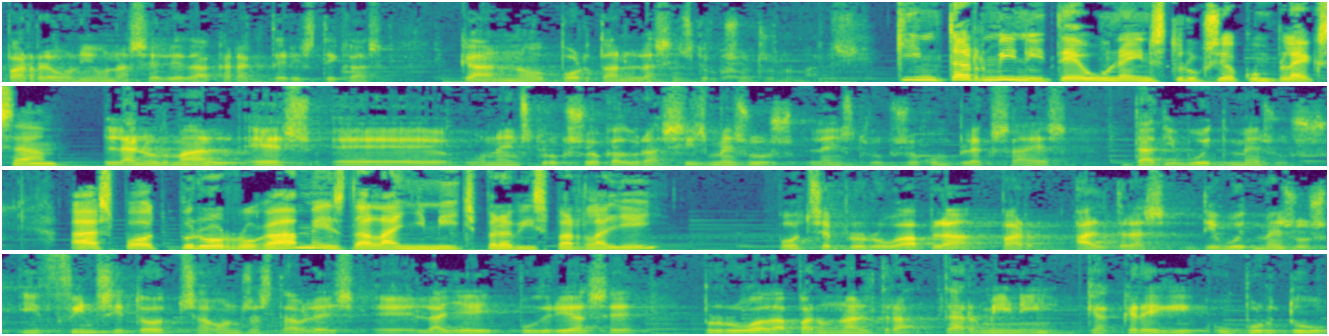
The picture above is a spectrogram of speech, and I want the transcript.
per reunir una sèrie de característiques que no porten les instruccions normals. Quin termini té una instrucció complexa? La normal és eh, una instrucció que dura 6 mesos, la instrucció complexa és de 18 mesos. Es pot prorrogar més de l'any i mig previst per la llei? Pot ser prorrogable per altres 18 mesos i fins i tot, segons estableix eh, la llei, podria ser prorrogada per un altre termini que cregui oportú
